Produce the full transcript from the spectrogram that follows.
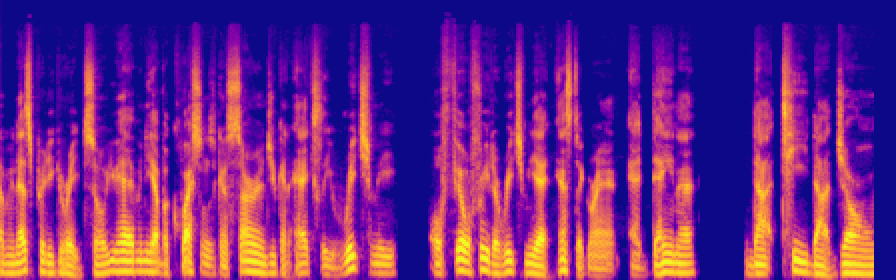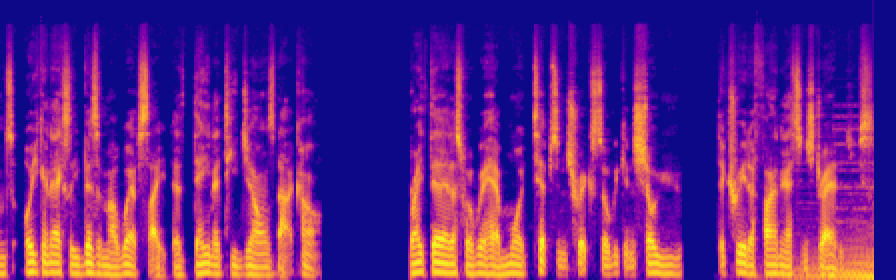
I mean that's pretty great. So if you have any other questions or concerns, you can actually reach me or feel free to reach me at Instagram at dana.t.jones, or you can actually visit my website. That's danatjones.com right there, that's where we have more tips and tricks so we can show you the creative financing strategies.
